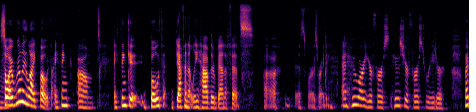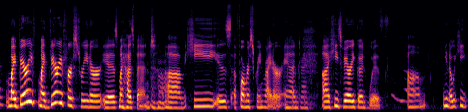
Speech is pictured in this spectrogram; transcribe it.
So I really like both. I think um, I think it, both definitely have their benefits uh, as far as writing. And who are your first? Who's your first reader? My, my very my very first reader is my husband. Um, he is a former screenwriter, and Okay. uh, he's very good with, um, you know, he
